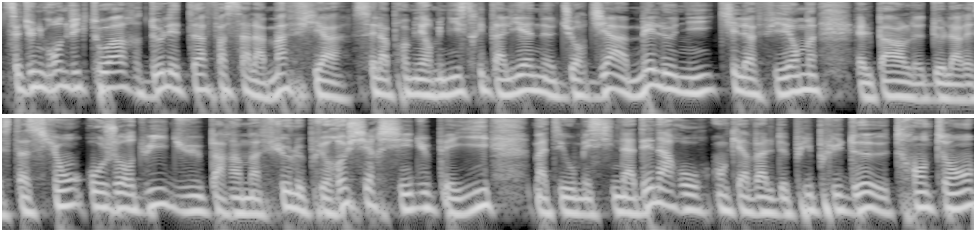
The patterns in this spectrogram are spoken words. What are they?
C'est une grande victoire de l'État face à la mafia. C'est la première ministre italienne Giorgia Meloni qui l'affirme. Elle parle de l'arrestation aujourd'hui du parrain mafieux le plus recherché du pays, Matteo Messina Denaro, en cavale depuis plus de 30 ans.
